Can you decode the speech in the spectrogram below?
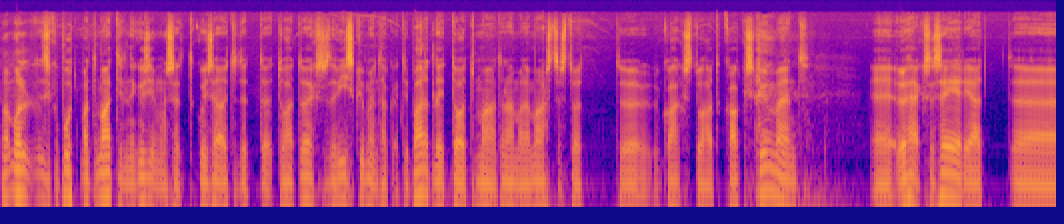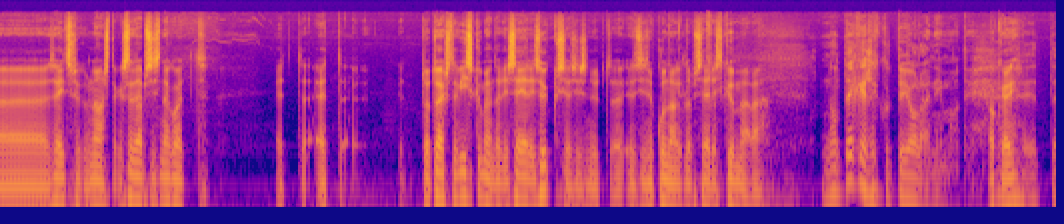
ma, mul niisugune puht matemaatiline küsimus, et kui sa ütled, et tuhat üheksasada viiskümmend hakati pardleid tootma, täna me oleme aastas tuhat kaks tuhat kakskümmend, üheksa seeriat seitsmekümne aastaga, see tähendab siis nagu, et et, et tuhat üheksasada viiskümmend oli seeris üks ja siis nüüd, ja siis nüüd kunagi tuleb seeris kümme või? no tegelikult ei ole niimoodi Okei. et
